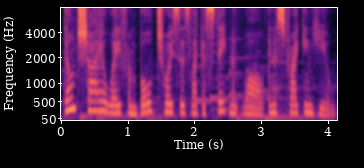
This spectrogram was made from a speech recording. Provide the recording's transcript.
Don't shy away from bold choices like a statement wall in a striking hue.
